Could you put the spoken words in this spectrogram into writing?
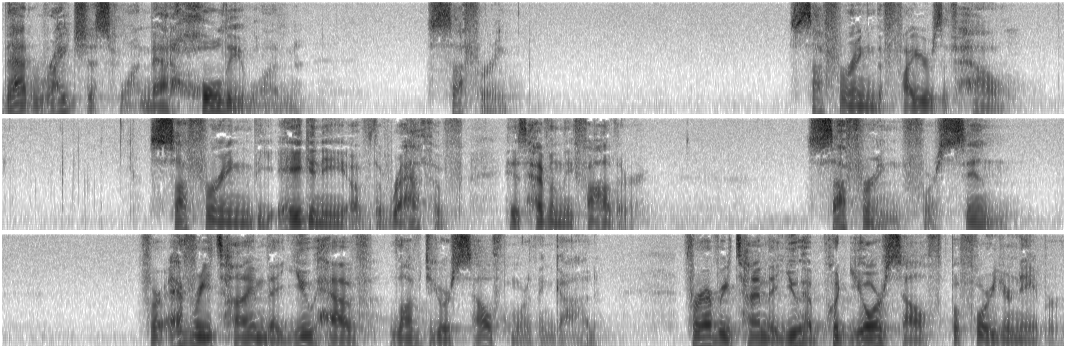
that righteous one, that holy one, suffering. Suffering the fires of hell suffering the agony of the wrath of his heavenly Father, suffering for sin, for every time that you have loved yourself more than God, for every time that you have put yourself before your neighbor.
